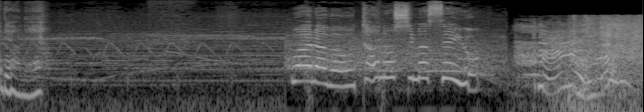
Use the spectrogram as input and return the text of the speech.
いよね。わらわを楽しませよ。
